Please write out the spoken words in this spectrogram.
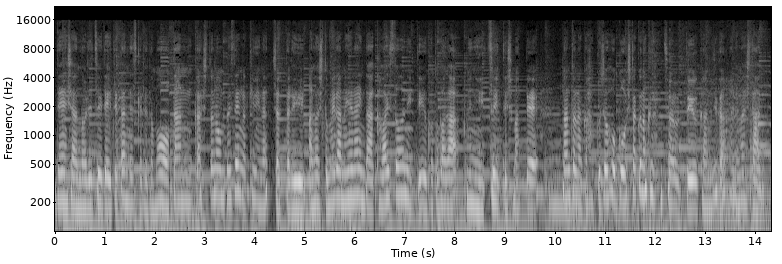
電車乗り継いで行ってたんですけれどもなんか人の目線が気になっちゃったりあの人目が見えないんだかわいそうにっていう言葉が目についてしまってなんとなく白状歩行したくなくなっちゃうっていう感じがありました。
